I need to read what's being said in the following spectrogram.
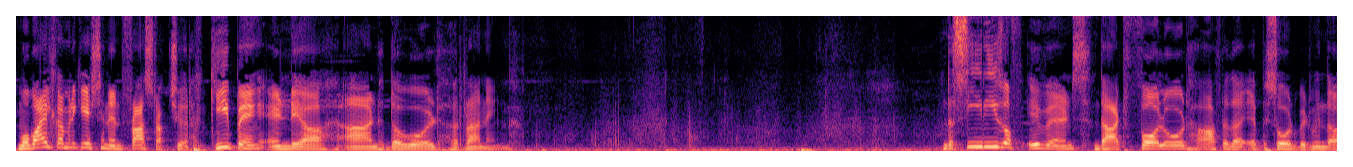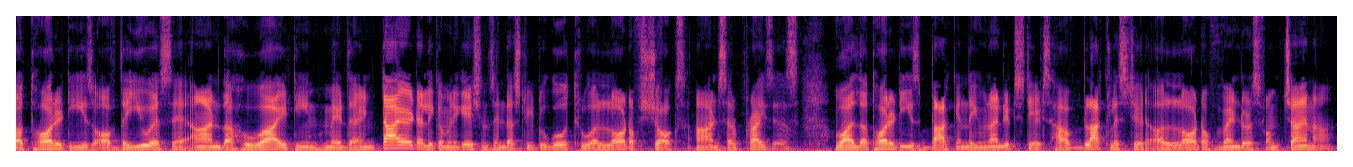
Mobile communication infrastructure keeping India and the world running. The series of events that followed after the episode between the authorities of the USA and the Huawei team made the entire telecommunications industry to go through a lot of shocks and surprises. While the authorities back in the United States have blacklisted a lot of vendors from China,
